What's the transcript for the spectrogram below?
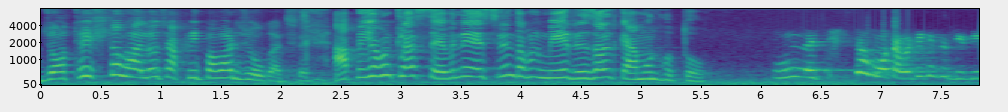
যথেষ্ট ভালো চাকরি পাওয়ার যোগ আছে। আপনি যখন ক্লাস সেভেনে এসেছিলেন তখন মেয়ের রেজাল্ট কেমন হতো? ছিল মোটামুটি কিন্তু দিদি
